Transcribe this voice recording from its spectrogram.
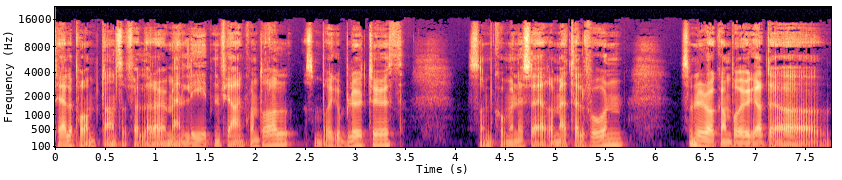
teleprompteren, så følger det jo med en liten fjernkontroll som bruker Bluetooth, som kommuniserer med telefonen, som du da kan bruke til å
